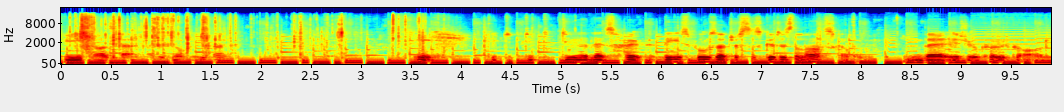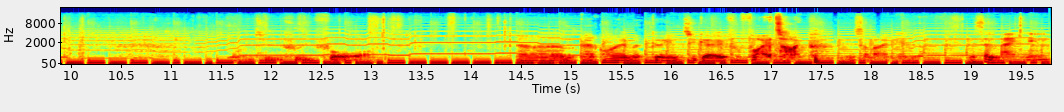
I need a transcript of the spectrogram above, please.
V cards that I did not need though. Let's hope these pulls are just as good as the last couple. There is your code card. One, two, three, four. Um, and I'm going to go for fire type. It's a lightning. It's a lightning.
